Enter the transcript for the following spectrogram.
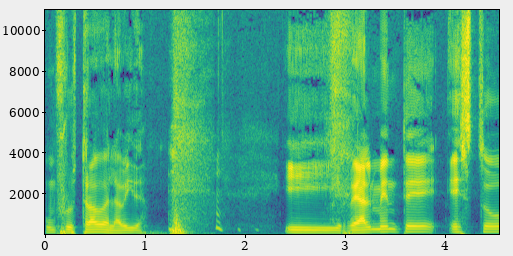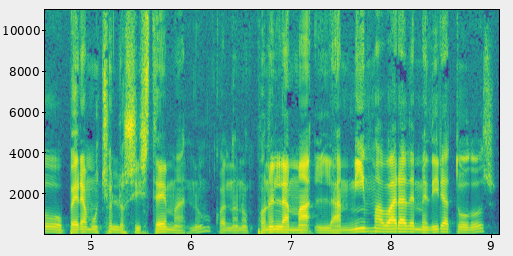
un frustrado de la vida. Y realmente esto opera mucho en los sistemas, ¿no? Cuando nos ponen la, la misma vara de medir a todos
